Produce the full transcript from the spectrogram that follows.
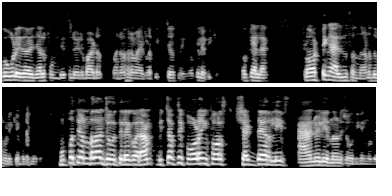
ഗൂഗിൾ ചെയ്ത് കഴിഞ്ഞാൽ ഫുന്തീസിന്റെ ഒരുപാട് മനോഹരമായിട്ടുള്ള പിക്ചേഴ്സ് നിങ്ങൾക്ക് ലഭിക്കും. ഓക്കെ അല്ലെ? ഫ്ലോട്ടിംഗ് ഐലൻഡ്സ് എന്നാണ് ഇത് വിളിക്കപ്പെടുന്നത്. മുപ്പത്തി ഒൻപതാം ചോദ്യത്തിലേക്ക് വരാം. Which of the following forest shed their leaves annually എന്നാണ് ചോദിക്കുന്നത്.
